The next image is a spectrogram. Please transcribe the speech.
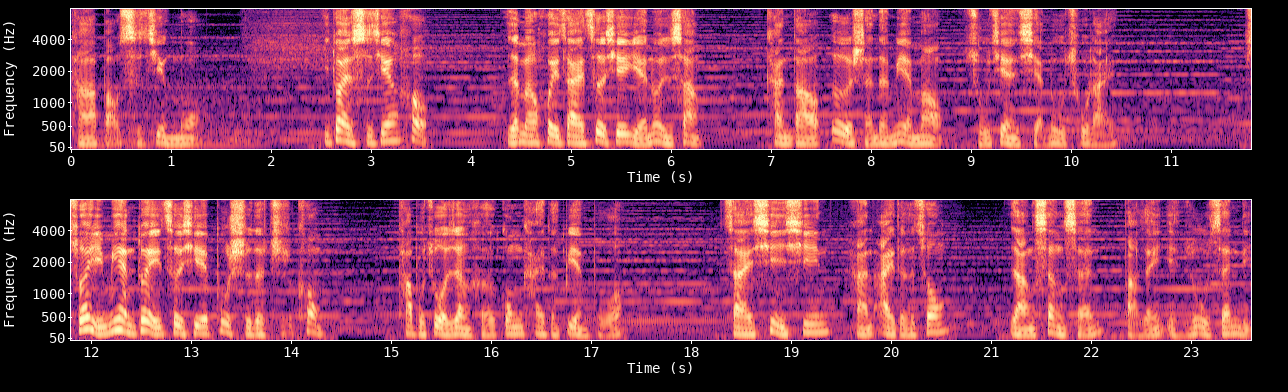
他保持静默。一段时间后，人们会在这些言论上看到恶神的面貌逐渐显露出来。所以，面对这些不实的指控，他不做任何公开的辩驳，在信心和爱德中，让圣神把人引入真理。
